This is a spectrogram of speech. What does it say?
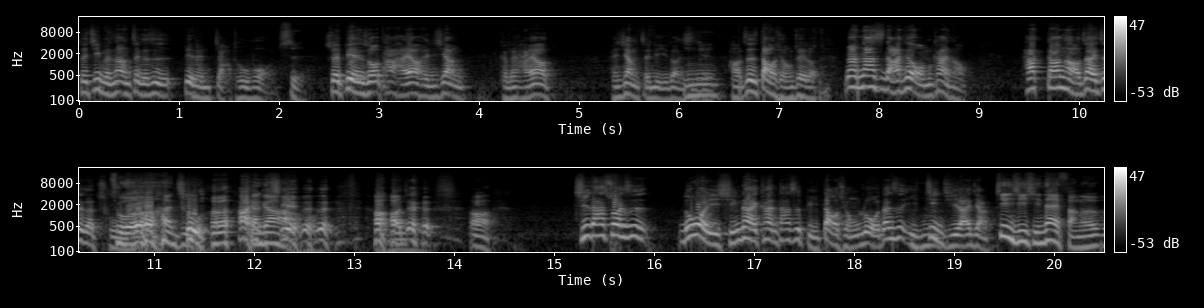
所以基本上这个是变成假突破了。是，所以变成说它还要横向，可能还要横向整理一段时间。嗯、好，这是道琼最弱。那纳斯达克我们看哦。它刚好在这个楚河汉界，楚河汉界的，啊，这个啊，其实它算是，如果以形态看，它是比道琼弱，但是以近期来讲，近期形态反而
